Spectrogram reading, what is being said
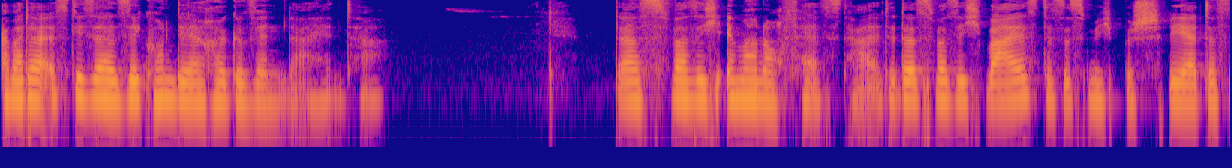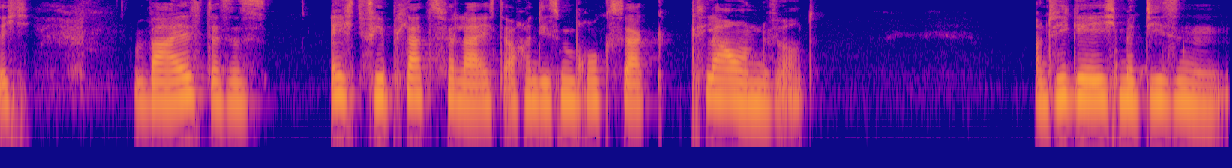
aber da ist dieser sekundäre Gewinn dahinter das, was ich immer noch festhalte, das, was ich weiß, dass es mich beschwert, dass ich weiß, dass es echt viel Platz vielleicht auch in diesem Rucksack klauen wird. Und wie gehe ich mit diesem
